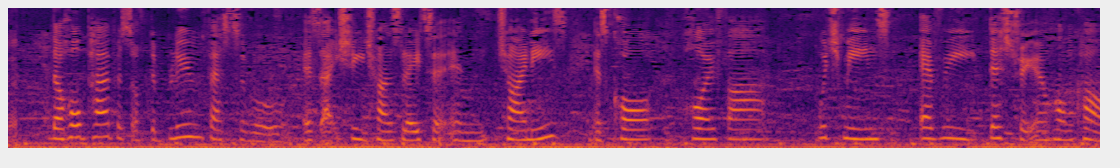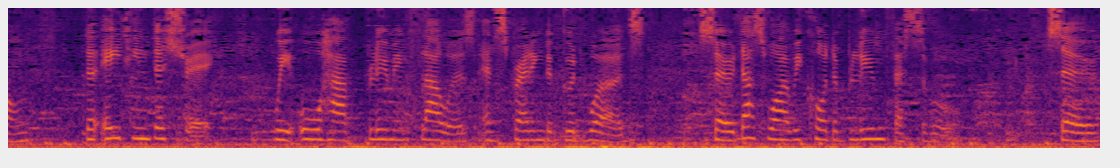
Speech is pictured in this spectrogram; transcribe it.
Yeah the whole purpose of the Bloom Festival is actually translated in Chinese. It's called Hoi Fa, which means every district in Hong Kong, the 18 district, we all have blooming flowers and spreading the good words. So that's why we call the Bloom Festival. So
